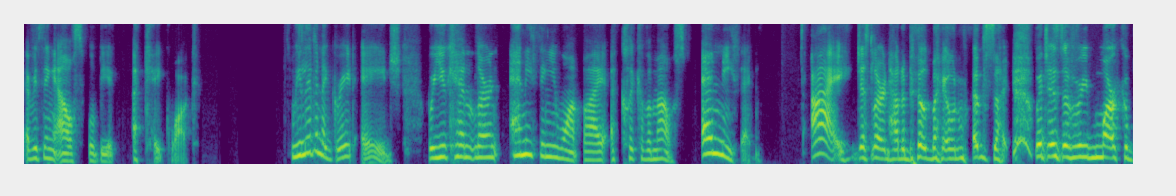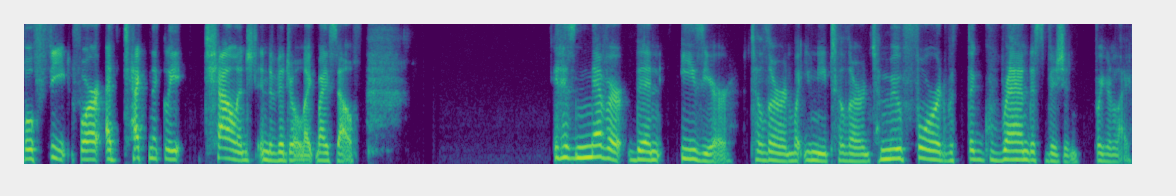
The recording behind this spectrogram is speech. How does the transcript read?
everything else will be a cakewalk. We live in a great age where you can learn anything you want by a click of a mouse, anything. I just learned how to build my own website, which is a remarkable feat for a technically challenged individual like myself. It has never been easier to learn what you need to learn to move forward with the grandest vision for your life.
